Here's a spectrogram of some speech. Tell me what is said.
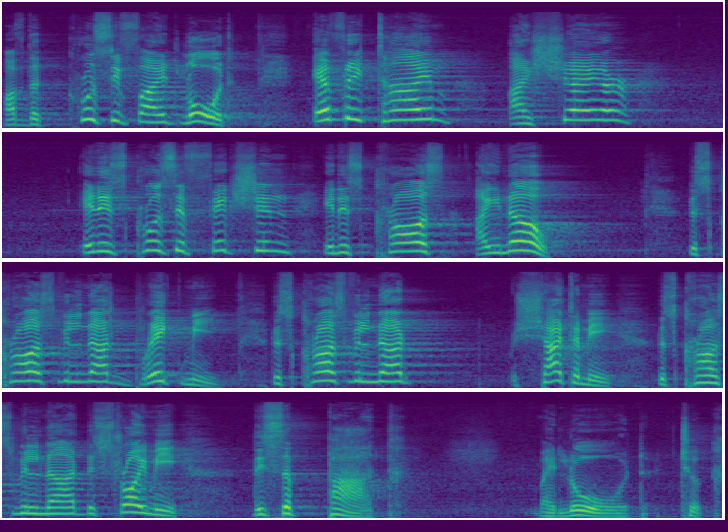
of the crucified Lord. Every time I share in his crucifixion, in his cross, I know this cross will not break me. This cross will not shatter me. This cross will not destroy me. This is a path my Lord took.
